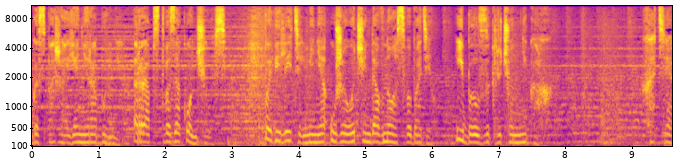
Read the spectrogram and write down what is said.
Госпожа, я не рабыня. Рабство закончилось. Повелитель меня уже очень давно освободил и был заключен в никах. Хотя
